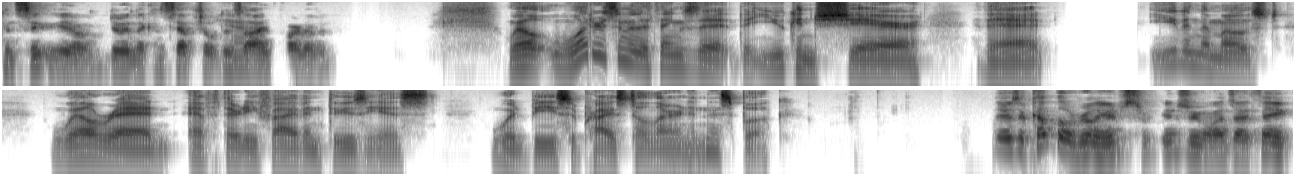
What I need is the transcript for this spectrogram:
you know, doing the conceptual design yeah. part of it. Well, what are some of the things that that you can share that even the most well-read F-35 enthusiast would be surprised to learn in this book? There's a couple of really interesting ones, I think,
